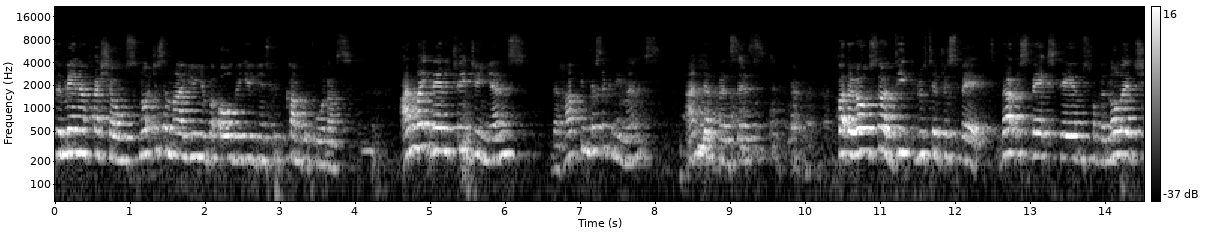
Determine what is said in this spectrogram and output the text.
the many officials, not just in my union, but all the unions who've come before us. Unlike many trade unions, there have been disagreements and differences, but there are also a deep-rooted respect. That respect stems from the knowledge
